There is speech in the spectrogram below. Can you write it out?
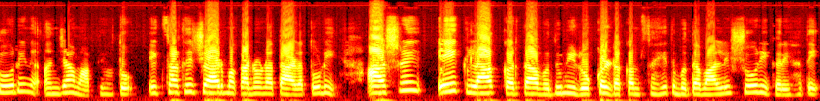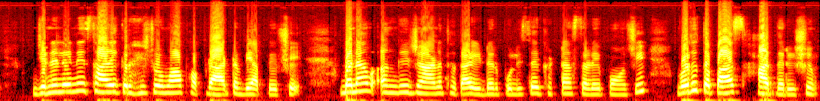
ચોરીને અંજામ આપ્યો હતો. એક સાથે ચાર મકાનોના તાળા તોડી આશરે એક લાખ કરતા વધુની રોકડ રકમ સહિત મુદ્દામાલની ચોરી કરી હતી, જેને લઈને સ્થાનિક રહીશોમાં ફફડાટ વ્યાપ્યો છે. બનાવ અંગે જાણ થતા ઈડર પોલીસે ઘટના સ્થળે પહોંચી વધુ તપાસ હાથ ધરી છે.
